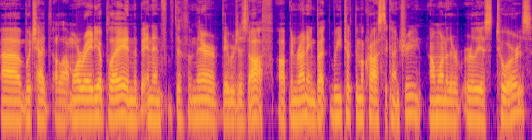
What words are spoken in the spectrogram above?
Uh, which had a lot more radio play, and the, and then from there they were just off, up and running. But we took them across the country on one of their earliest tours.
